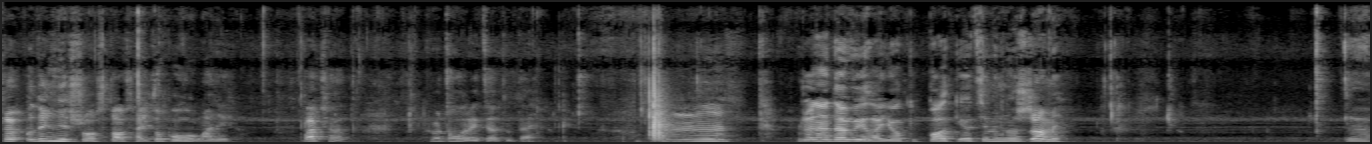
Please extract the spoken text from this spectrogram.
Це один ніж що остався, і то поломаний. Бачили? Що твориться тут? М, Вже надавила йолки-палки оцими ножами. Так.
